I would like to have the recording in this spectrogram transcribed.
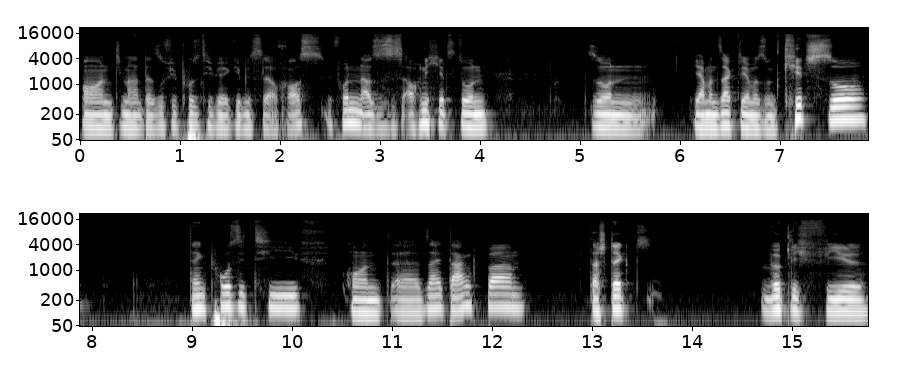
Und man hat da so viele positive Ergebnisse auch rausgefunden. Also es ist auch nicht jetzt so ein, so ein, ja, man sagt ja immer so ein Kitsch so, denk positiv und äh, sei dankbar. Da steckt wirklich viel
